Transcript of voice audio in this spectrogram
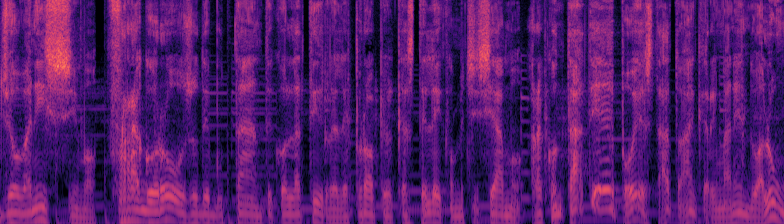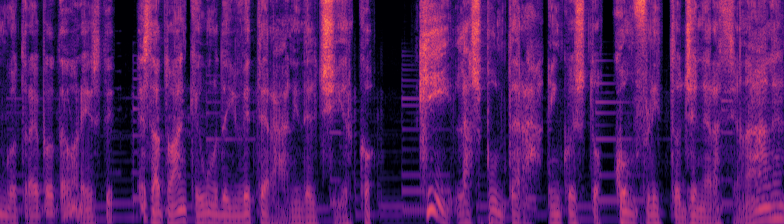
giovanissimo, fragoroso debuttante con la Tyrrell proprio il Castellet come ci siamo raccontati e poi è stato anche rimanendo a lungo tra i protagonisti, è stato anche uno dei veterani del circo. Chi la spunterà in questo conflitto generazionale?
